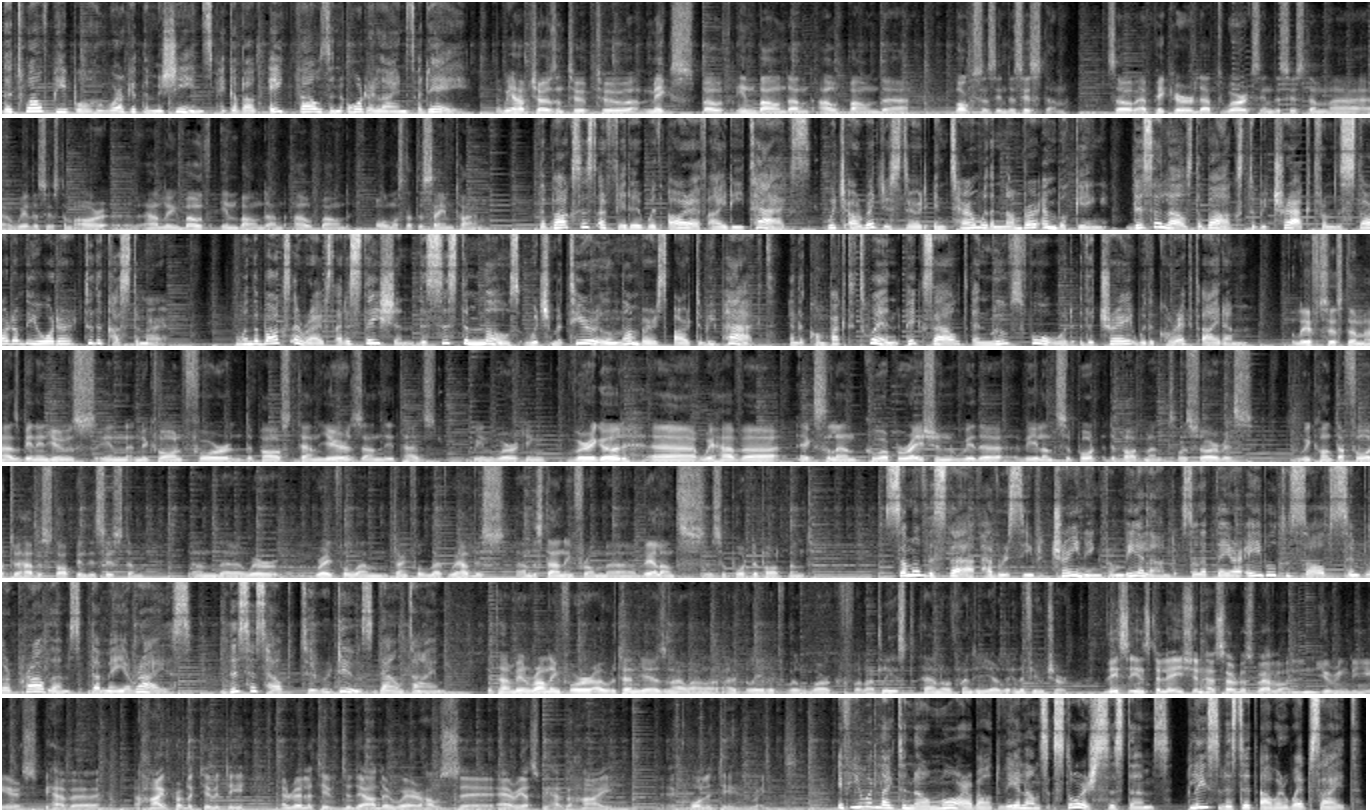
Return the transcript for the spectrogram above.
The 12 people who work at the machines pick about 8,000 order lines a day. We have chosen to, to mix both inbound and outbound uh, boxes in the system. So a picker that works in the system uh, with the system are uh, handling both inbound and outbound almost at the same time. The boxes are fitted with RFID tags, which are registered in turn with a number and booking. This allows the box to be tracked from the start of the order to the customer. When the box arrives at a station, the system knows which material numbers are to be packed, and the compact twin picks out and moves forward the tray with the correct item. The lift system has been in use in Nykvarn for the past 10 years and it has been working very good. Uh, we have uh, excellent cooperation with the Weland support department for service. We can't afford to have a stop in the system and uh, we're grateful and thankful that we have this understanding from uh, Weland's support department. Some of the staff have received training from Weland so that they are able to solve simpler problems that may arise. This has helped to reduce downtime. It has been running for over 10 years now and I believe it will work for at least 10 or 20 years in the future. This installation has served us well during the years. We have a, a high productivity and relative to the other warehouse uh, areas we have a high uh, quality rate. If you would like to know more about Weland's storage systems, please visit our website.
